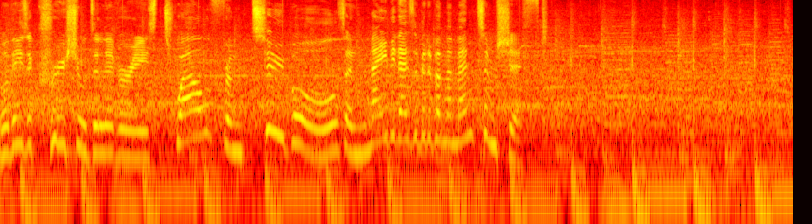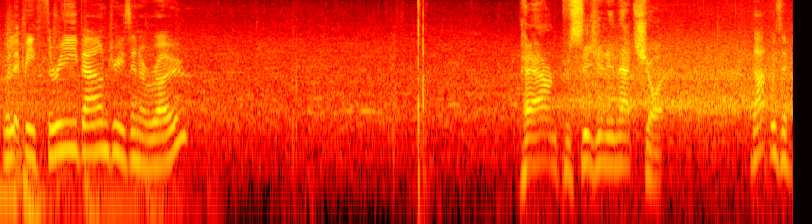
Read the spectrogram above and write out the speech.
Well, these are crucial deliveries. 12 from two balls, and maybe there's a bit of a momentum shift. Will it be three boundaries in a row? Power and precision in that shot. That was a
